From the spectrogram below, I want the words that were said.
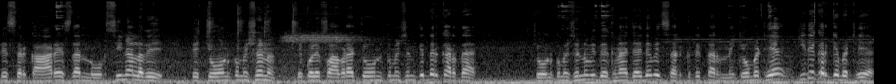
ਤੇ ਸਰਕਾਰ ਇਸ ਦਾ ਨੋਟਿਸ ਹੀ ਨਾ ਲਵੇ ਤੇ ਚੋਣ ਕਮਿਸ਼ਨ ਦੇ ਕੋਲੇ ਪਾਵਰ ਚੋਣ ਕਮਿਸ਼ਨ ਕਿੱਧਰ ਕਰਦਾ ਹੈ ਚੋਣ ਕਮਿਸ਼ਨ ਨੂੰ ਵੀ ਦੇਖਣਾ ਚਾਹੀਦਾ ਵੀ ਸੜਕ ਤੇ ਧਰਨੇ ਕਿਉਂ ਬੈਠੇ ਆ ਕਿਹਦੇ ਕਰਕੇ ਬੈਠੇ ਆ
